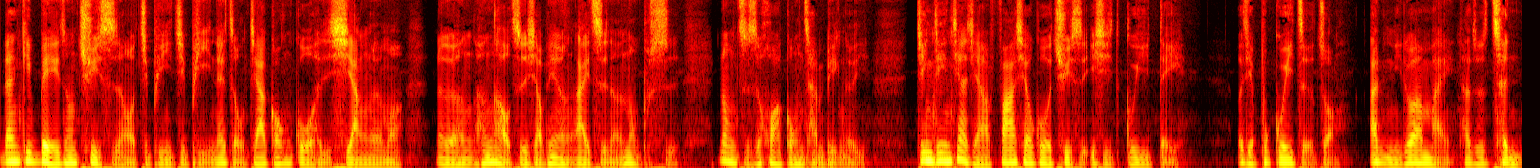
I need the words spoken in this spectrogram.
让去买那种起司哦，几皮几皮那种加工过很香的嘛。那个很很好吃，小朋友很爱吃的那种不是，那种只是化工产品而已。今天这样讲，发酵过去是一些规则，而且不规则状啊，你都要买，它就是称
